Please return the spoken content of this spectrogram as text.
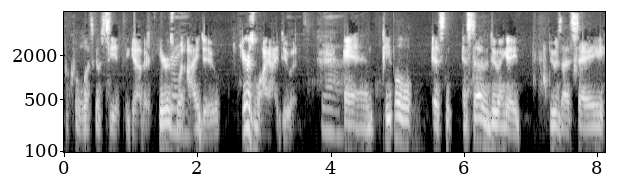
but cool, let's go see it together. Here's right. what I do. Here's why I do it. Yeah. And people, it's instead of doing a do as I say,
